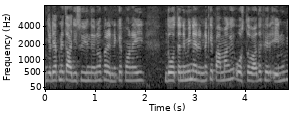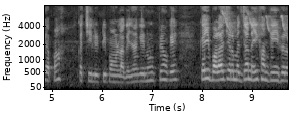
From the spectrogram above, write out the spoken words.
ਜਿਹੜੇ ਆਪਣੀ ਤਾਜੀ ਸੂਈ ਹੁੰਦੇ ਉਹਨੂੰ ਆਪਾਂ ਰਿੰਨ ਕੇ ਪਾਉਣੇ ਜੀ। ਦੋ ਤਿੰਨ ਮਹੀਨੇ ਰਿੰਨ ਕੇ ਪਾਵਾਂਗੇ, ਉਸ ਤੋਂ ਬਾਅਦ ਫਿਰ ਇਹਨੂੰ ਵੀ ਆਪਾਂ ਕੱਚੀ ਲਿੱਟੀ ਪਾਉਣ ਲੱਗ ਜਾਾਂਗੇ। ਇਹਨਾਂ ਨੂੰ ਭਿਉਂ ਕੇ ਕਈ ਬਾਲਾ ਚਿਰ ਮੱਝਾਂ ਨਹੀਂ ਖਾਂਦੀਆਂ ਫਿਰ,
